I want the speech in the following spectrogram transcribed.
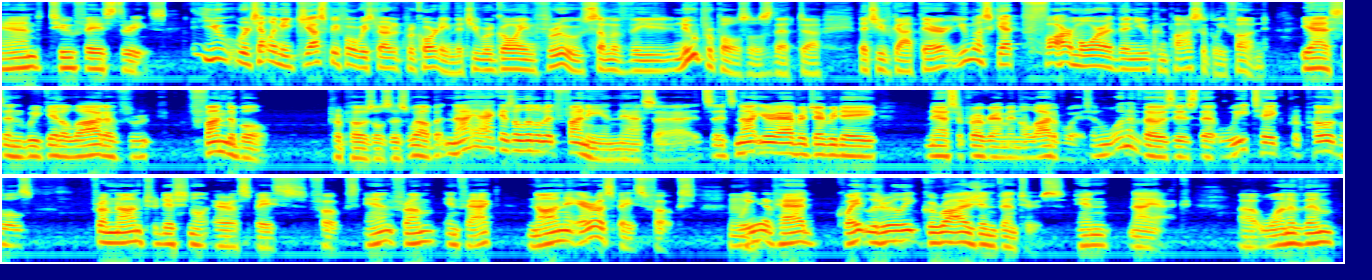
and two phase threes. You were telling me just before we started recording that you were going through some of the new proposals that uh, that you've got there. You must get far more than you can possibly fund. Yes, and we get a lot of fundable proposals as well. But NIAC is a little bit funny in NASA. It's it's not your average everyday NASA program in a lot of ways. And one of those is that we take proposals from non traditional aerospace folks and from, in fact, non aerospace folks. Mm. We have had quite literally garage inventors in NIAC. Uh, one of them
